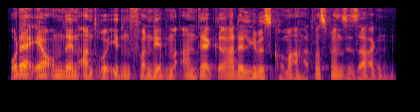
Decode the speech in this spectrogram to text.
oder eher um den Androiden von nebenan, der gerade Liebeskummer hat? Was würden Sie sagen?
